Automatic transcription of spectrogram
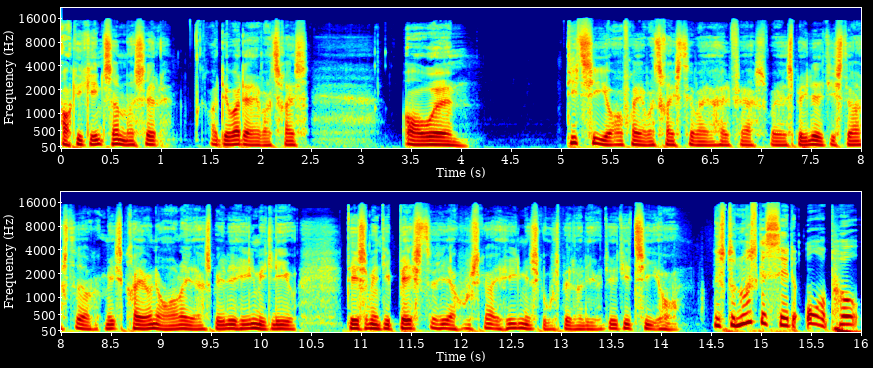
og gik ind som mig selv. Og det var da jeg var 60. Og øh, de 10 år fra jeg var 60 til var jeg 70, hvor jeg spillede de største og mest krævende roller, jeg har spillet i hele mit liv. Det er simpelthen de bedste, jeg husker i hele mit skuespillerliv. Det er de 10 år. Hvis du nu skal sætte ord på,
